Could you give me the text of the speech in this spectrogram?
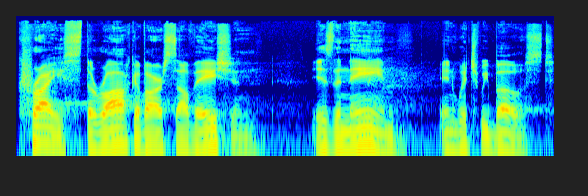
Christ, the rock of our salvation, is the name in which we boast.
